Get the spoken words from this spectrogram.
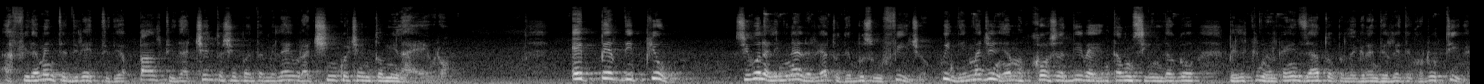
affidamenti diretti di appalti da 150.000 euro a 500.000 euro. E per di più si vuole eliminare il reato di abuso d'ufficio, quindi immaginiamo cosa diventa un sindaco per il crimine organizzato per le grandi reti corruttive.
